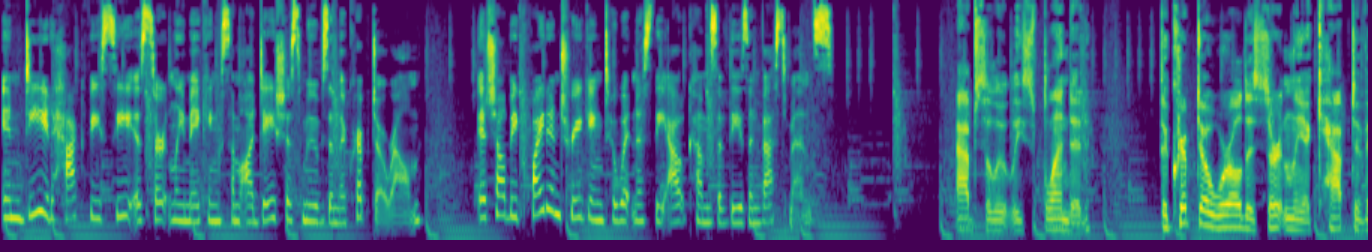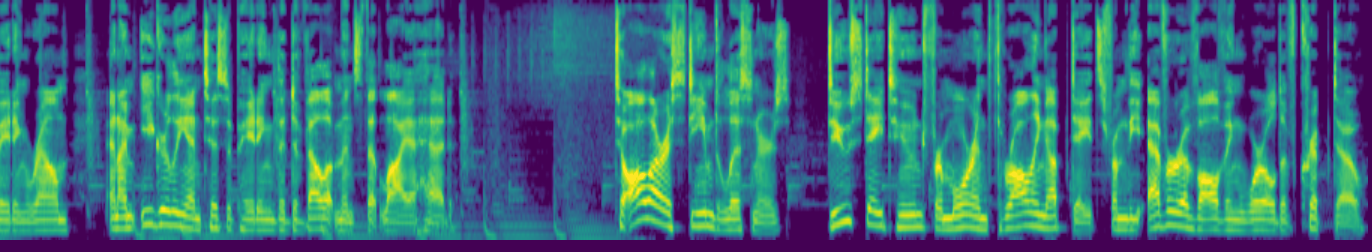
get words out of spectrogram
Indeed, HackVC is certainly making some audacious moves in the crypto realm. It shall be quite intriguing to witness the outcomes of these investments. Absolutely splendid. The crypto world is certainly a captivating realm, and I'm eagerly anticipating the developments that lie ahead. To all our esteemed listeners, do stay tuned for more enthralling updates from the ever evolving world of crypto.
